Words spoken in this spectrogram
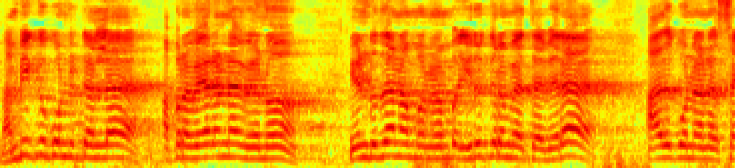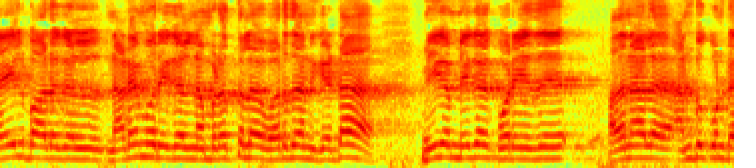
நம்பிக்கை கொண்டுட்டேன்ல அப்புறம் வேற என்ன வேணும்? என்று தான் நம்ம நம்ப இருக்கிறோமே தவிர அதுக்குண்டான செயல்பாடுகள் நடைமுறைகள் நம்ம இடத்துல வருதான்னு கேட்டால் மிக மிக குறையுது. அதனால் அன்பு கொண்ட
